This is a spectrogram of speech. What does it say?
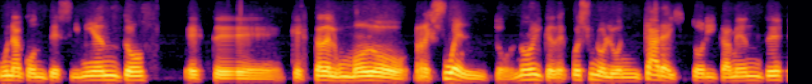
un acontecimiento este, que está de algún modo resuelto, ¿no? y que después uno lo encara históricamente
